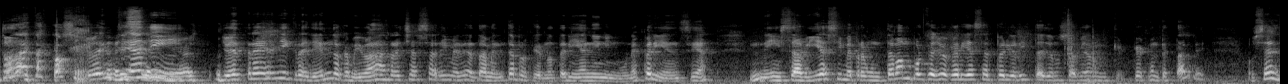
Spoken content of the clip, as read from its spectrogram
todas estas cosas, yo entré allí, yo entré allí creyendo que me iban a rechazar inmediatamente porque no tenía ni ninguna experiencia, ni sabía si me preguntaban por qué yo quería ser periodista, yo no sabía qué, contestarle. O sea,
